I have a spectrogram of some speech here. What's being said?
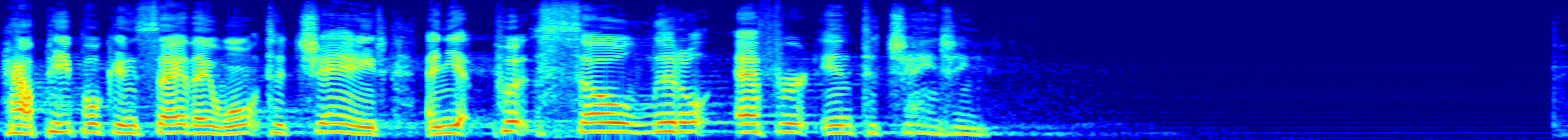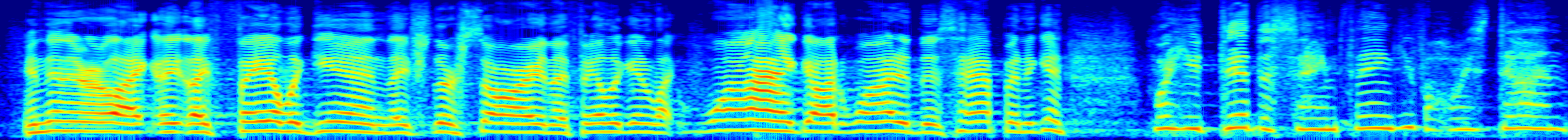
how people can say they want to change and yet put so little effort into changing. And then they're like, they, they fail again. They, they're sorry and they fail again. Like, why, God, why did this happen again? Well, you did the same thing you've always done.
